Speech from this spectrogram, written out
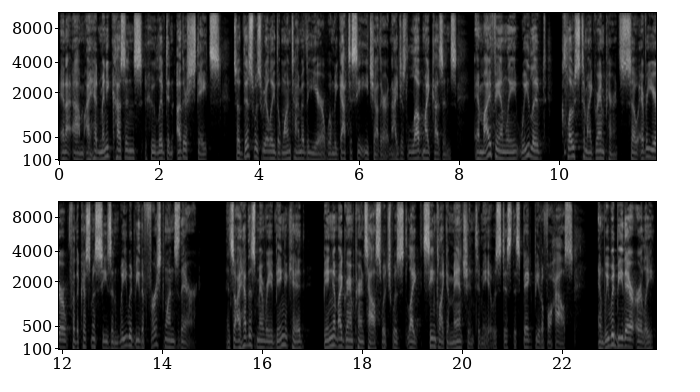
And I, um, I had many cousins who lived in other states. So this was really the one time of the year when we got to see each other and i just loved my cousins. And my family we lived close to my grandparents. So every year for the christmas season we would be the first ones there and so I have this memory of being a kid, being at my grandparents' house, which was like, seemed like a mansion to me. It was just this big, beautiful house. And we would be there early.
